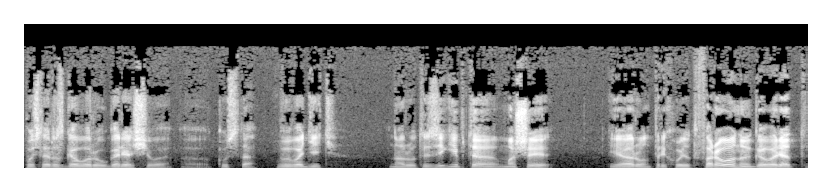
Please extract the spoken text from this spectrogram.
после разговора у горящего э, куста выводить народ из Египта, Маше и Аарон приходят к фараону и говорят,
